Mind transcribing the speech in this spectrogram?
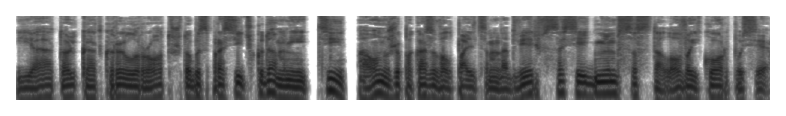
Я только открыл рот, чтобы спросить, куда мне идти, а он уже показывал пальцем на дверь в соседнем со столовой корпусе.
